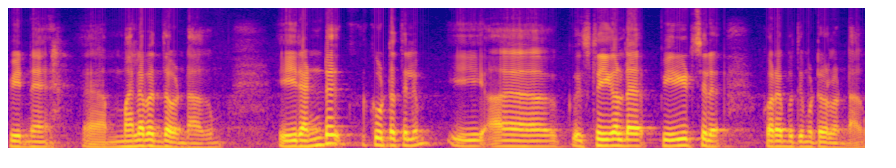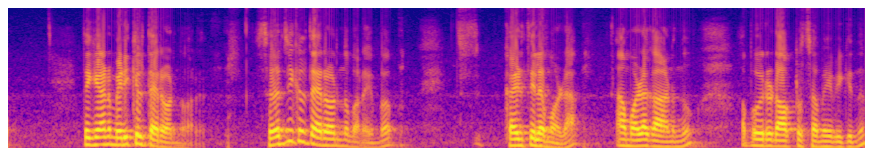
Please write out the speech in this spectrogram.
പിന്നെ മലബന്ധം ഉണ്ടാകും. ഈ രണ്ട് കൂട്ടത്തിലും ഈ സ്ത്രീകളുടെ പീരീഡ്സിൽ കുറേ ബുദ്ധിമുട്ടുകളുണ്ടാകും. ഇതൊക്കെയാണ് മെഡിക്കൽ തൈറോയ്ഡ് എന്ന് പറയുന്നത്. സർജിക്കൽ തൈറോയ്ഡ് എന്ന് പറയുമ്പോൾ കഴുത്തിലെ മുഴ ആ മുഴ കാണുന്നു. അപ്പോൾ ഒരു ഡോക്ടർ സമീപിക്കുന്നു.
